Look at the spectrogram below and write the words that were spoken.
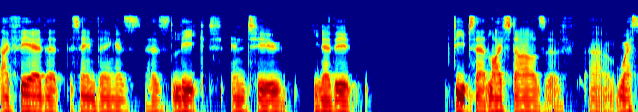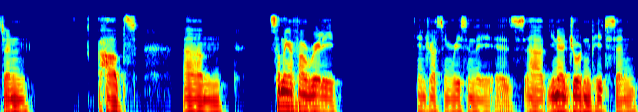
I fear that the same thing has has leaked into you know the deep set lifestyles of uh, Western hubs. Um, something I found really interesting recently is uh, you know Jordan Peterson.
